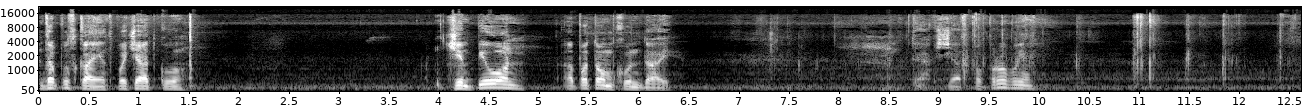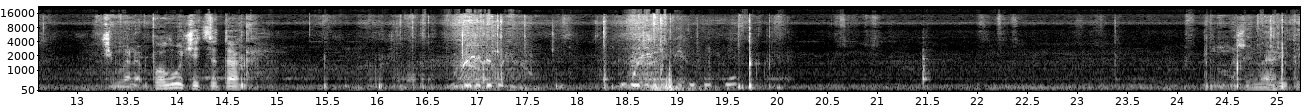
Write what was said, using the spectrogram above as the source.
Запускаємо спочатку чемпіон, а потім Hyundai. Так, зараз попробуємо. Чи в мене вийде так? Може нагріти.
